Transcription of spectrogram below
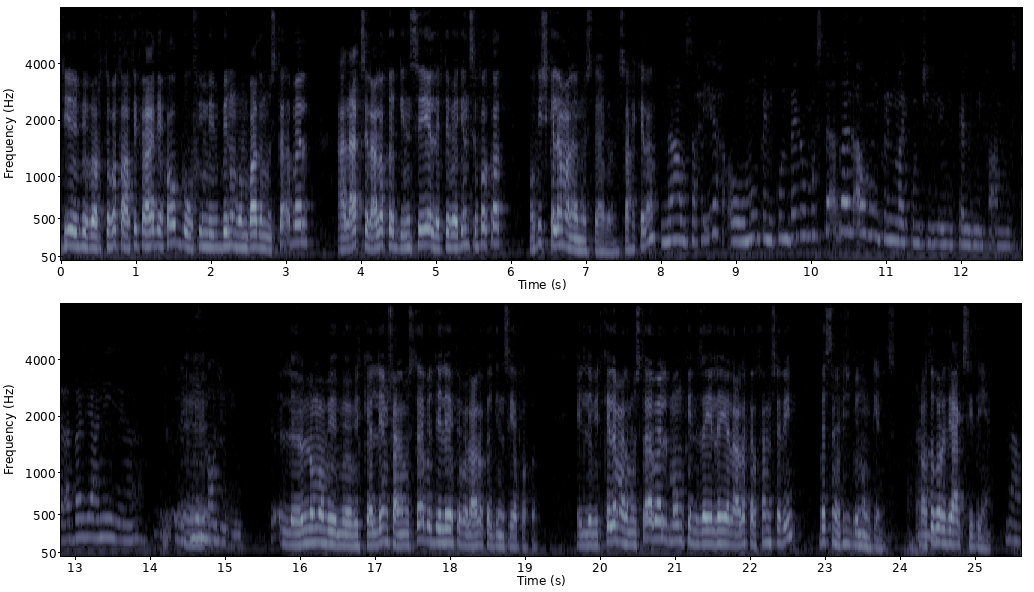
دي بيبقى ارتباط عاطفي عادي حب وفي بينهم وبين بعض المستقبل على عكس العلاقة الجنسية اللي بتبقى جنس فقط ومفيش كلام على المستقبل صح كده؟ نعم صحيح وممكن يكون بينهم مستقبل أو ممكن ما يكونش متكلمين عن المستقبل يعني آه، الاثنين موجودين اللي هم ما بيتكلمش على المستقبل دي اللي هي بتبقى العلاقة الجنسية فقط اللي بيتكلم على المستقبل ممكن زي اللي هي العلاقة الخامسة دي بس مفيش بينهم جنس. اعتبر دي عكس دي يعني. نعم.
